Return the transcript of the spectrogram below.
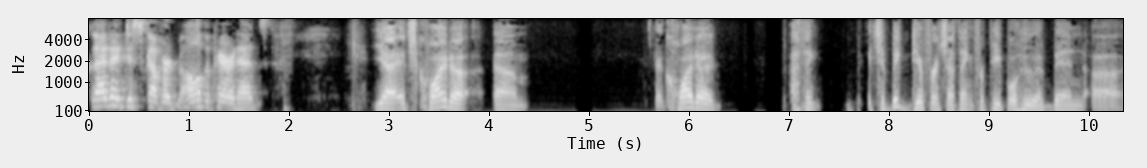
glad I discovered all the parrot heads. Yeah, it's quite a um, quite a. I think it's a big difference. I think for people who have been uh,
